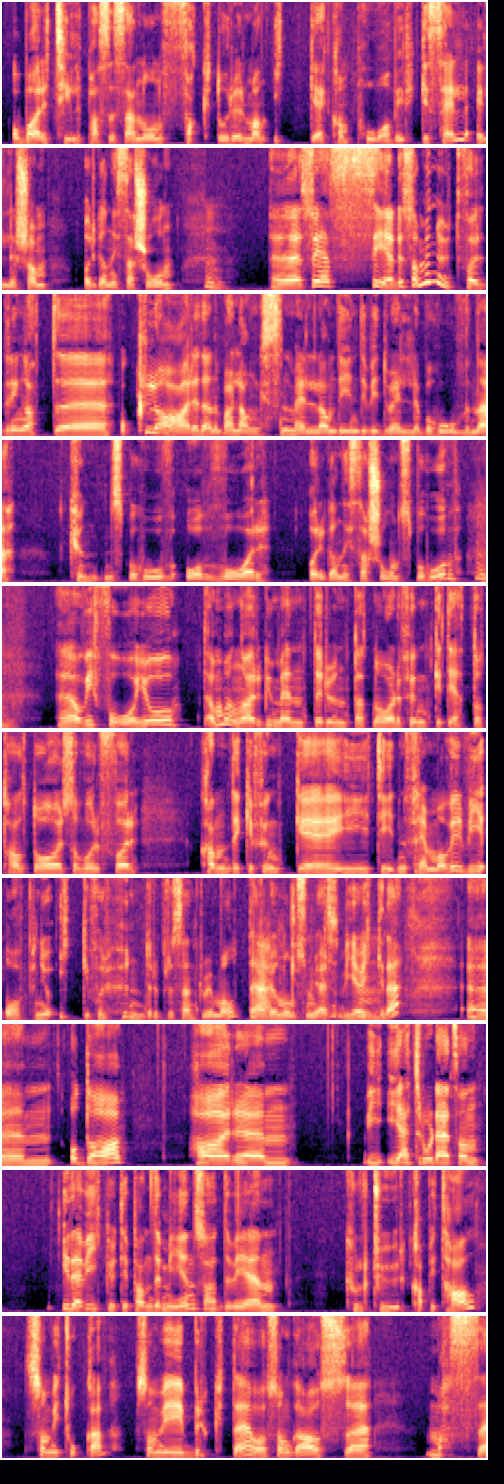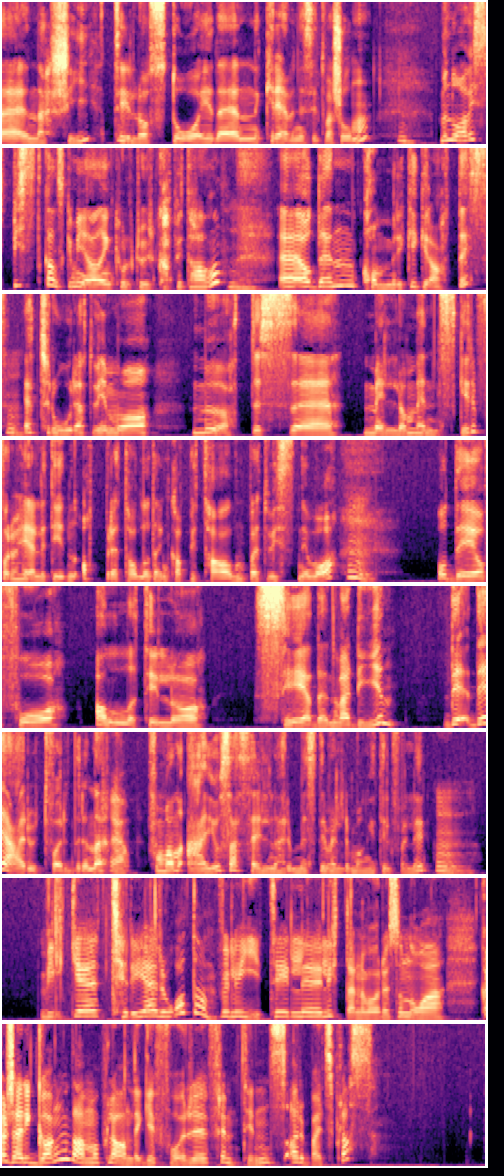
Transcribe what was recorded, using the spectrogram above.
å bare tilpasse seg noen faktorer man ikke kan påvirke selv, eller som organisasjon. Eh, Så jeg ser det som en utfordring at eh, å klare denne balansen mellom de individuelle behovene, kundens behov og vår organisasjons behov. Eh, Og vi får jo Det er mange argumenter rundt at nå har det funket i ett og et halvt år, så hvorfor kan det ikke funke i tiden fremover? Vi åpner jo ikke for 100% remote, det er det jo noen som gjør. Vi gjør ikke det. Um, og da har um, vi, Jeg tror det er et sånn Idet vi gikk ut i pandemien, så hadde vi en kulturkapital som vi tok av. Som vi brukte, og som ga oss eh, masse energi til å stå i den krevende situasjonen. Men nå har vi spist ganske mye av den kulturkapitalen. Mm. og den kommer ikke gratis. Jeg tror at vi må møtes eh, mellom mennesker for å hele tiden opprettholde den kapitalen på et visst nivå. Og det å få alle til å se den verdien, det, det er utfordrende. Ja. For man er jo seg selv nærmest i veldig mange tilfeller. Mm. Hvilke tre råd da, vil du gi til eh, lytterne våre som nå kanskje er i gang da, med å planlegge for eh, fremtidens arbeidsplass?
